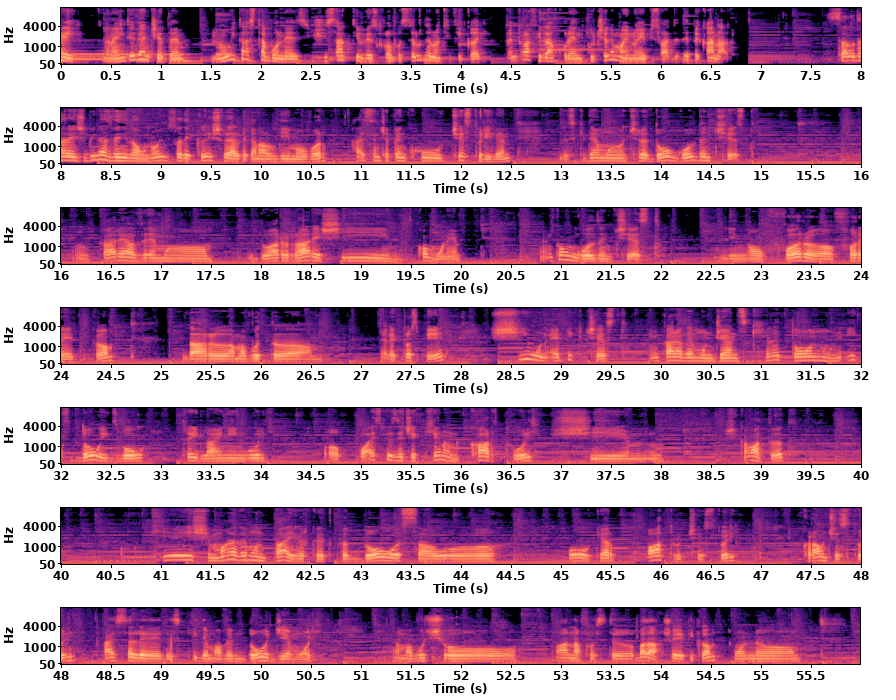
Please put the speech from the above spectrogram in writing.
Hei, înainte de a începe, nu uita să te abonezi și să activezi clopoțelul de notificări pentru a fi la curent cu cele mai noi episoade de pe canal. Salutare și bine ați venit la un nou episod de Clash Royale pe canalul Game Over. Hai să începem cu chesturile. Deschidem uh, cele două Golden Chest, în care avem uh, doar rare și comune. Încă un Golden Chest, din nou fără, fără epică, dar uh, am avut uh, Electro Spirit și un Epic Chest în care avem un Giant Skeleton, un X, 2 X-Bow, 3 Lining-uri, 14 Cannon carturi și, mm, și cam atât. Ok, și mai avem un tire, cred că două sau uh, oh, chiar patru chesturi, crown chesturi. Hai să le deschidem, avem două gemuri. Am avut și o... Ana a fost... Uh, ba da, și o epică, un uh,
